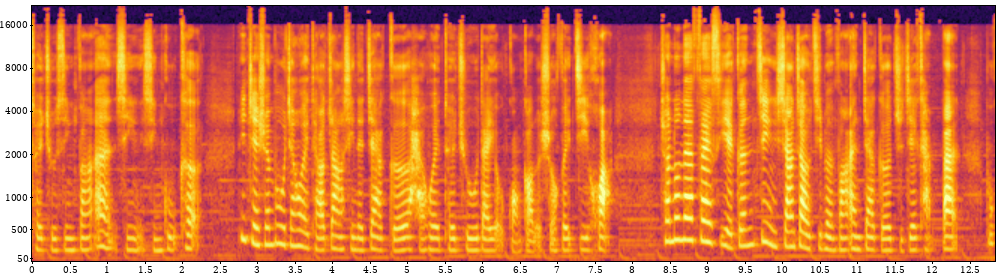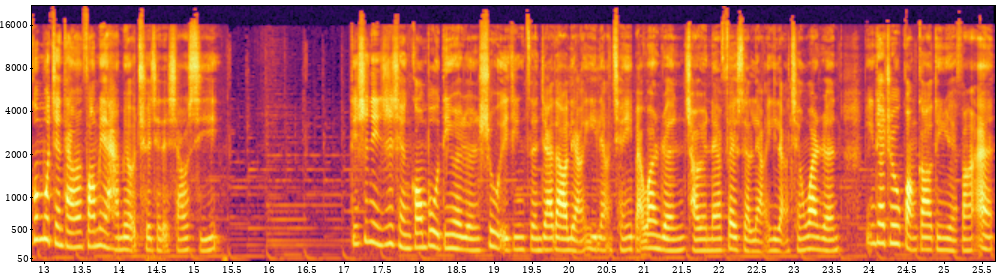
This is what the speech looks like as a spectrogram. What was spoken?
推出新方案，吸引新顾客，并且宣布将会调涨新的价格，还会推出带有广告的收费计划。传统 Netflix 也跟进，相较基本方案价格直接砍半。不过目前台湾方面还没有确切的消息。迪士尼日前公布订阅人数已经增加到两亿两千一百万人，超越 Netflix 的两亿两千万人，并推出广告订阅方案。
